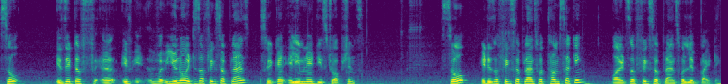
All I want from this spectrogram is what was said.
So is it a uh, if it, you know it is a fixed appliance so you can eliminate these two options. So it is a fixed appliance for thumb sucking or it's a fixed appliance for lip biting.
